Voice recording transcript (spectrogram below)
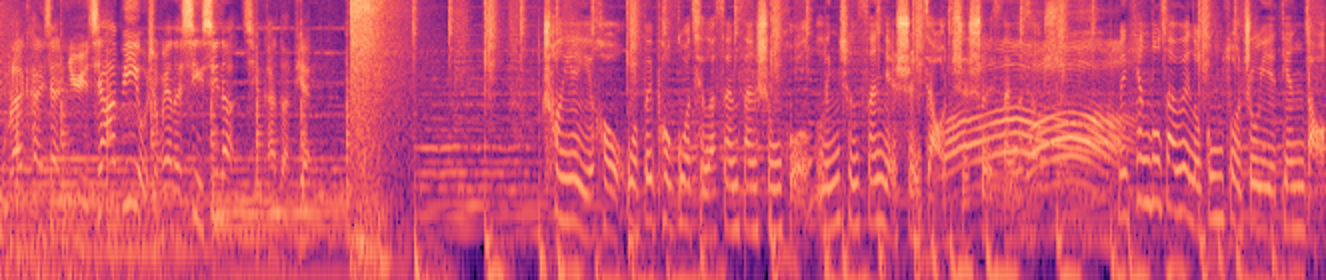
我们来看一下女嘉宾有什么样的信息呢？请看短片。创业以后，我被迫过起了三餐生活，凌晨三点睡觉，只睡三个小时，每天都在为了工作昼夜颠倒，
